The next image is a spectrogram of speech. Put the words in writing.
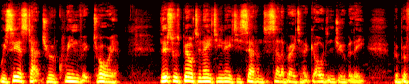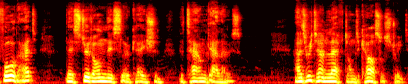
we see a statue of Queen Victoria. This was built in 1887 to celebrate her Golden Jubilee, but before that, there stood on this location the town gallows. As we turn left onto Castle Street,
